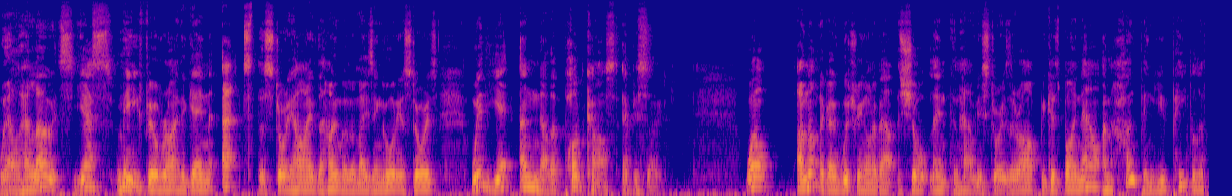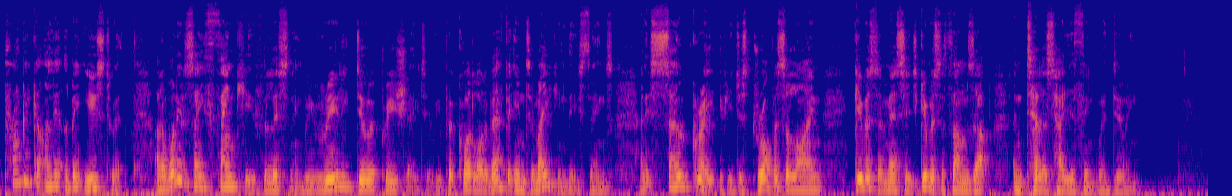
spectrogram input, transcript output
Well, hello, it's yes, me, Phil Ryan, again at the Story Hive, the home of amazing audio stories, with yet another podcast episode. Well, I'm not going to go whittering on about the short length and how many stories there are because by now I'm hoping you people have probably got a little bit used to it. And I wanted to say thank you for listening. We really do appreciate it. We put quite a lot of effort into making these things, and it's so great if you just drop us a line, give us a message, give us a thumbs up, and tell us how you think we're doing.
